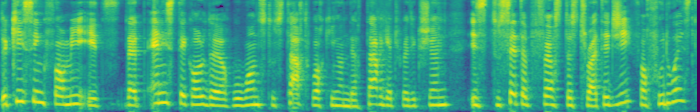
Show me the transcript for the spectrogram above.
The key thing for me is that any stakeholder who wants to start working on their target reduction is to set up first a strategy for food waste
